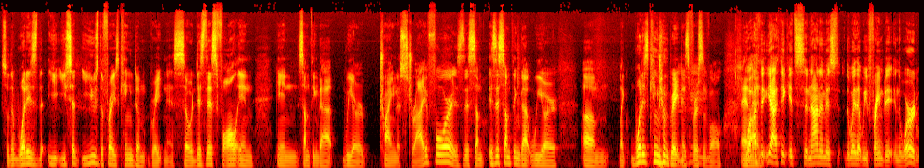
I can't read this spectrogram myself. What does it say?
So then, what is the? You, you said you used the phrase "kingdom greatness." So does this fall in in something that we are trying to strive for? Is this some is this something that we are um like what is kingdom greatness first of all? And well, I think yeah, I think it's synonymous. The way that we framed it in the word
